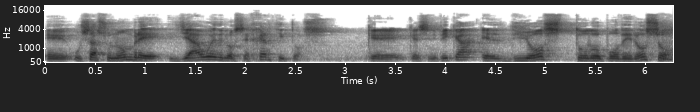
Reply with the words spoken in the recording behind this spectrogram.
eh, usa su nombre Yahweh de los ejércitos que, significa el Dios Todopoderoso,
